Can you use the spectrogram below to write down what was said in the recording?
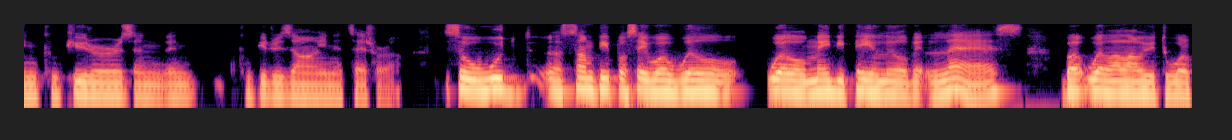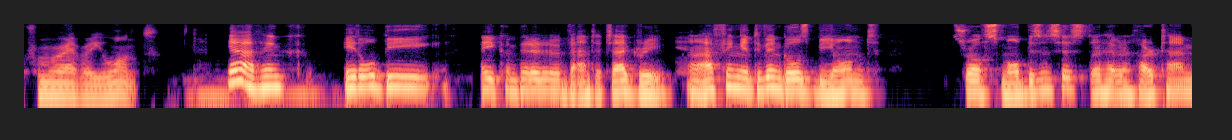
in computers and, and computer design etc so would uh, some people say well we'll we'll maybe pay a little bit less but we'll allow you to work from wherever you want. Yeah i think it'll be a competitive advantage. I agree. Yeah. and i think it even goes beyond sort of small businesses they're having a hard time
